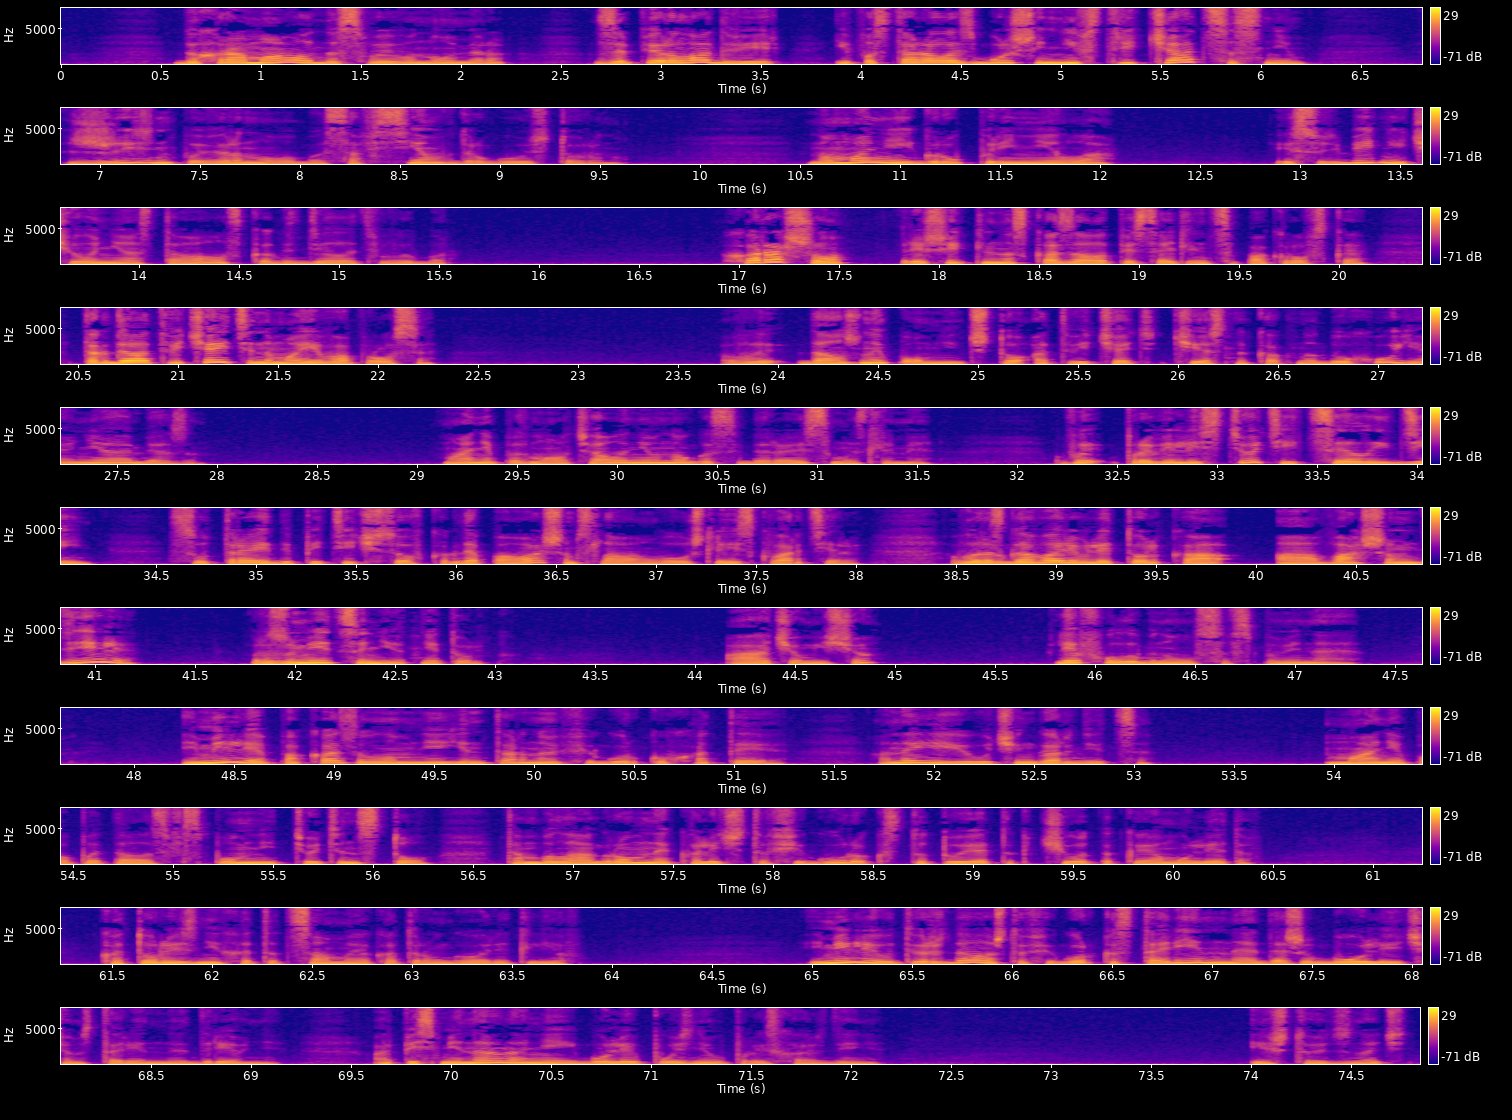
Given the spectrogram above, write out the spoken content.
дохромала до своего номера, заперла дверь и постаралась больше не встречаться с ним, жизнь повернула бы совсем в другую сторону. Но Маня игру приняла, и судьбе ничего не оставалось, как сделать выбор. «Хорошо», — решительно сказала писательница Покровская, — «тогда отвечайте на мои вопросы». «Вы должны помнить, что отвечать честно, как на духу, я не обязан». Маня помолчала немного, собираясь с мыслями. Вы провели с тетей целый день, с утра и до пяти часов, когда, по вашим словам, вы ушли из квартиры. Вы разговаривали только о вашем деле? Разумеется, нет, не только. А о чем еще? Лев улыбнулся, вспоминая. Эмилия показывала мне янтарную фигурку Хатея. Она ею очень гордится. Маня попыталась вспомнить тетин стол. Там было огромное количество фигурок, статуэток, четок и амулетов. Который из них этот самый, о котором говорит Лев? Эмилия утверждала, что фигурка старинная, даже более, чем старинная древняя, а письмена на ней более позднего происхождения. И что это значит?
